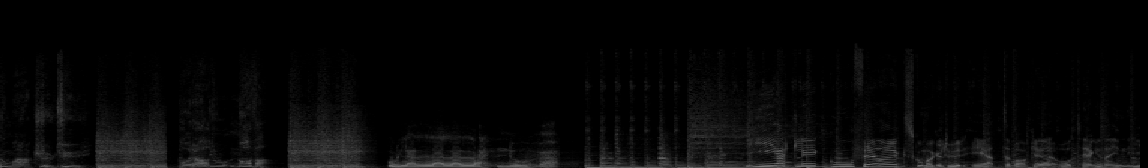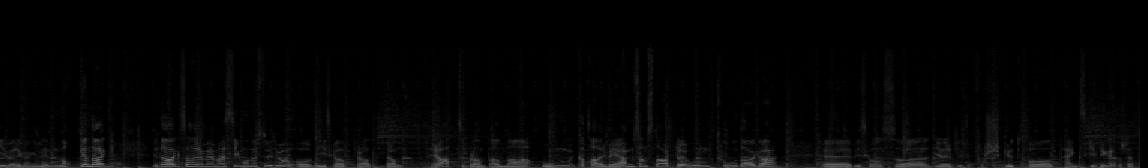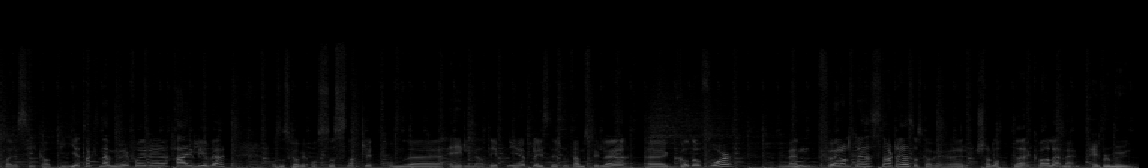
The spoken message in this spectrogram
Skumma kultur. På Radio Nova. O-la-la-la-la Nova. Hjertelig god fredag! Skumma kultur er tilbake og trenger seg inn i øregangen din nok en dag. I dag så har jeg med meg Simon i studio, og vi skal prate blant, prat bl.a. om Qatar-VM, som starter om to dager. Eh, vi skal også gjøre et lite forskudd på thanksgiving, rett og slett bare si hva vi er takknemlige for eh, her i livet. Og så skal vi også snakke litt om det relativt nye PlayStation 5-spillet eh, God of War. Men før alt det starter, så skal vi høre Charlotte Kvale med Paper Moon.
